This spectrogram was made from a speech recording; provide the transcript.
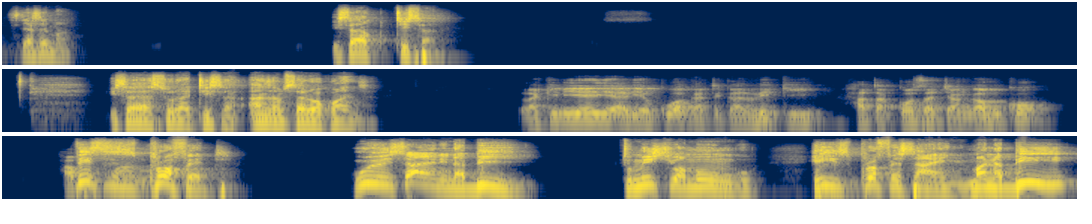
Sijasema. Isaya tisa. Isaya sura ya tisa. Anza mstari wa kwanza. Lakini yeye aliyekuwa katika dhiki hata kosa changamko this is prophet huyu isaya ni nabii mtumishi wa mungu. He is prophesying. Manabii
